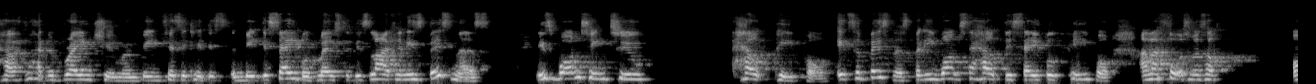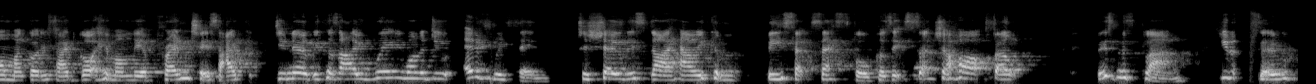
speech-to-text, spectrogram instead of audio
have had a brain tumor and been physically dis- and been disabled most of his life. And his business is wanting to help people. It's a business, but he wants to help disabled people. And I thought to myself, oh my God, if I'd got him on The Apprentice, I do you know, because I really want to do everything to show this guy how he can be successful because it's such a heartfelt business plan. You know, so, you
